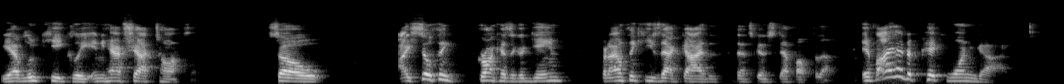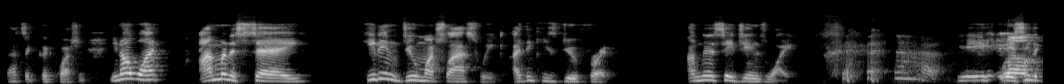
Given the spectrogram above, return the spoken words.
You have Luke Kuechly, and you have Shaq Thompson. So I still think Gronk has a good game, but I don't think he's that guy that, that's going to step up for them. If I had to pick one guy, that's a good question. You know what? I'm going to say he didn't do much last week. I think he's due for it. I'm going to say James White. he, well, the-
